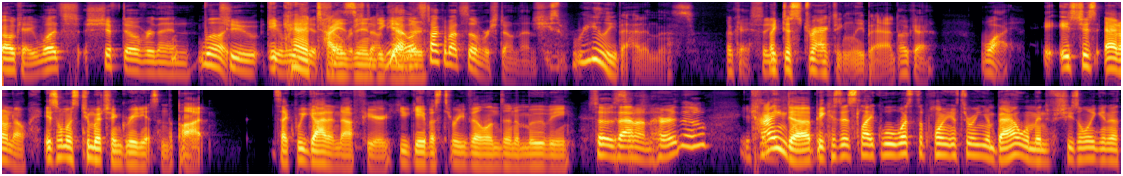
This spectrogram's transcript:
Okay, let's shift over then Well, to, to it kinda Alicia ties in Silverstone. Yeah, let's talk about Silverstone then. She's really bad in this. Okay, so Like distractingly bad. okay, why? It's just I don't know. It's almost too much ingredients in the pot. It's like we got enough here. You gave us three villains in a movie. So is that on her though? You're Kinda, because it's like, well, what's the point of throwing in Batwoman if she's only gonna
